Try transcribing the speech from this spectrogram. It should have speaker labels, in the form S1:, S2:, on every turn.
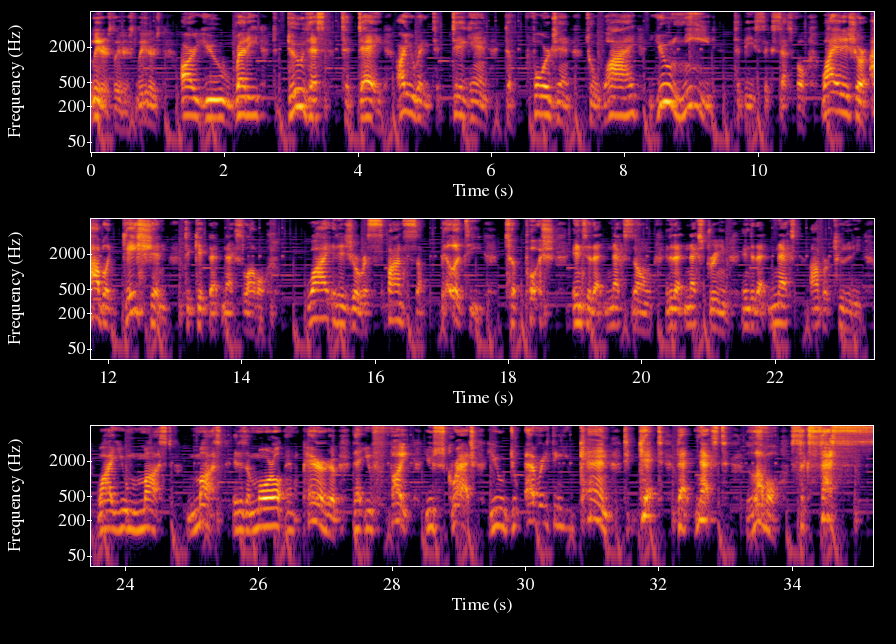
S1: Leaders, leaders, leaders, are you ready to do this today? Are you ready to dig in, to forge in to why you need to be successful? Why it is your obligation to get that next level? Why it is your responsibility to push into that next zone, into that next dream, into that next opportunity. Why you must, must, it is a moral imperative that you fight, you scratch, you do everything you can to get that next level success.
